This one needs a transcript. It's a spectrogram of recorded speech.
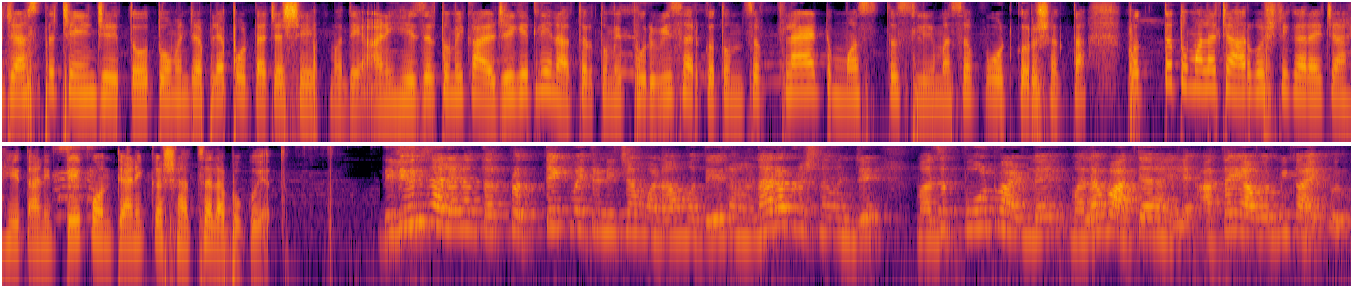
जास्त चेंज येतो तो म्हणजे आपल्या पोटाच्या शेपमध्ये. आणि हे जर तुम्ही काळजी घेतली ना तर तुम्ही पूर्वीसारखं तुमचं फ्लॅट मस्त स्लिम असं पोट करू शकता. फक्त तुम्हाला चार गोष्टी करायच्या आहेत आणि ते कोणत्या आणि कशात? चला बघूयात. डिलिव्हरी झाल्यानंतर प्रत्येक मैत्रिणीच्या मनामध्ये राहणारा प्रश्न म्हणजे माझं पोट वाढलंय मला वात्या राहिल्या आता यावर मी काय करू?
